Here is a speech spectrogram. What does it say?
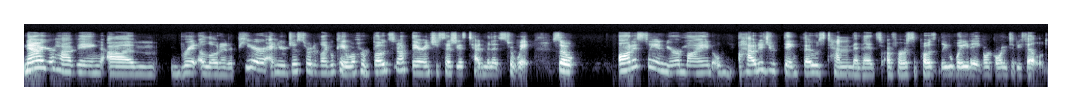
Now you're having um brit alone at a pier and you're just sort of like okay well her boat's not there and she says she has 10 minutes to wait. So honestly in your mind how did you think those 10 minutes of her supposedly waiting were going to be filled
